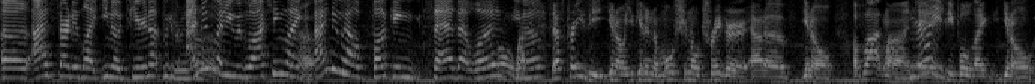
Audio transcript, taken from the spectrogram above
Uh, I started like you know tearing up because Tearing I knew up. what he was watching. Like Yeah. I knew how fucking sad that was. Oh, you wow. know. That's crazy. You know, you get an emotional trigger out of, you know, a plot line Right. and people like, you know,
